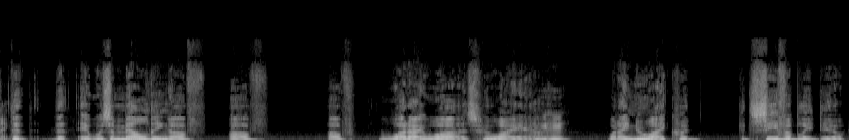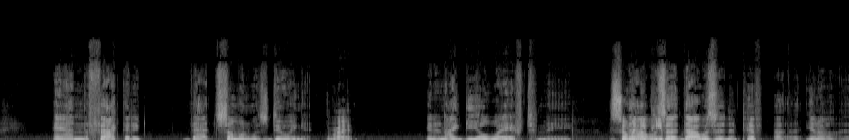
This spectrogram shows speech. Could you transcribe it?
think that, that it was a melding of of of what I was, who I am, Mm-hmm. what I knew I could conceivably do, and the fact that it that someone was doing it right. in an ideal way to me. So that many was people. a, that was an epiph- uh, you know uh,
